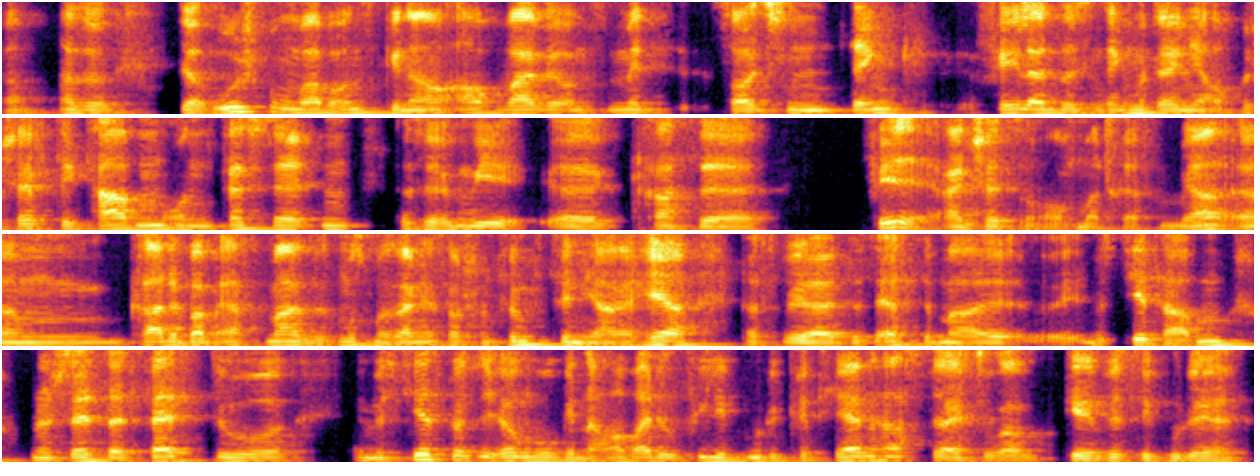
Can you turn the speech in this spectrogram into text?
Ja, also der Ursprung war bei uns genau auch, weil wir uns mit solchen Denkfehlern, solchen Denkmodellen ja auch beschäftigt haben und feststellten, dass wir irgendwie äh, krasse Fehleinschätzungen auch mal treffen. Ja, ähm, gerade beim ersten Mal, das muss man sagen, ist auch schon 15 Jahre her, dass wir das erste Mal investiert haben. Und dann stellst du halt fest, du investierst plötzlich irgendwo genau, weil du viele gute Kriterien hast, vielleicht sogar gewisse gute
